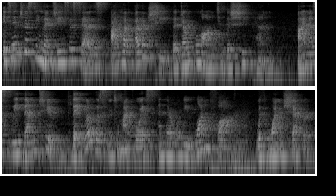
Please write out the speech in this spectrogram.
It's interesting that Jesus says, I have other sheep that don't belong to this sheep pen. I must lead them too. They will listen to my voice, and there will be one flock with one shepherd.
